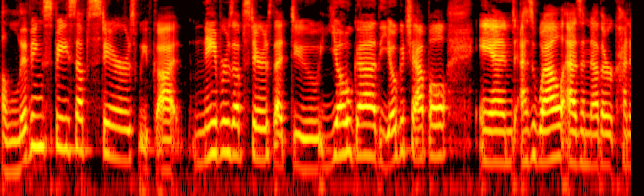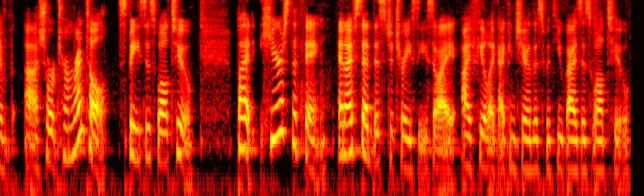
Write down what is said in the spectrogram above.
a living space upstairs. We've got neighbors upstairs that do yoga, the yoga chapel, and as well as another kind of uh, short term rental space as well too. But here's the thing, and I've said this to Tracy, so I, I feel like I can share this with you guys as well too.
